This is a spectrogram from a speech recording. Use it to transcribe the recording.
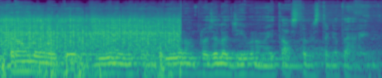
నగరంలో అయితే జీవనం ప్రజల జీవనం అయితే అస్తవ్యస్తంగా తయారైంది.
